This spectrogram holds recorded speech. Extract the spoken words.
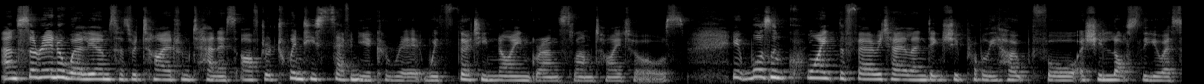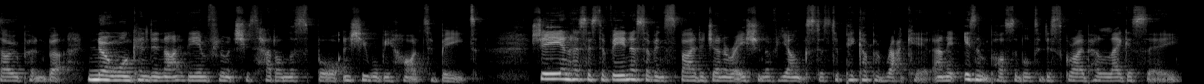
And Serena Williams has retired from tennis after a 27 year career with 39 Grand Slam titles. It wasn't quite the fairy tale ending she probably hoped for as she lost the US Open, but no one can deny the influence she's had on the sport and she will be hard to beat. She and her sister Venus have inspired a generation of youngsters to pick up a racket, and it isn't possible to describe her legacy.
